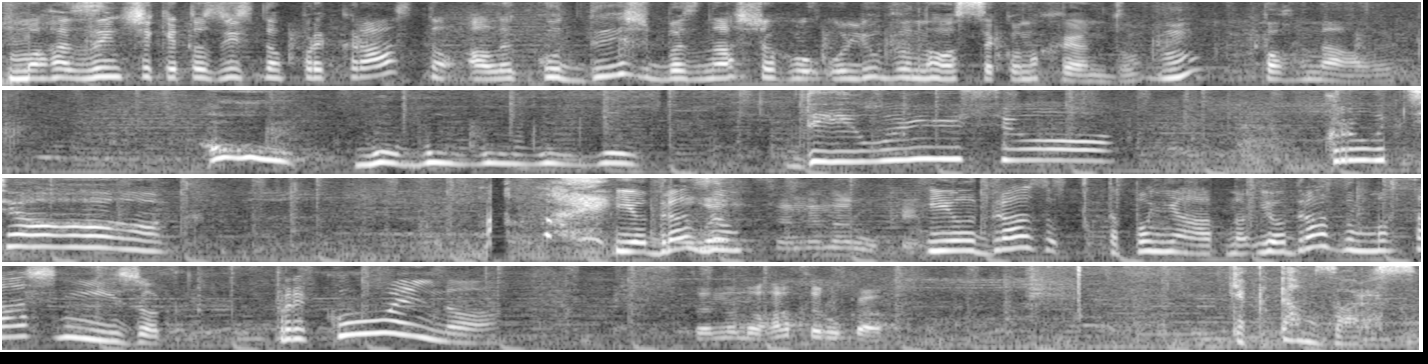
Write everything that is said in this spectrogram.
Магазинчики то, звісно, прекрасно, але куди ж без нашого улюбленого секонд-хенду? М? Погнали. Дивися! Крутяк! І одразу, Це не на руки. і одразу, та понятно, і одразу масаж ніжок. Прикольно! Це не нога, це рука. Як там зараз?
